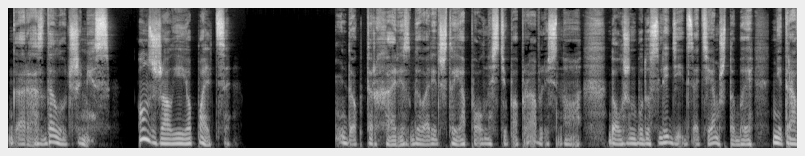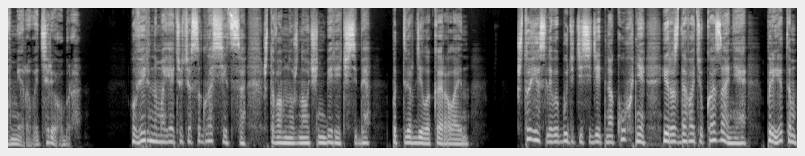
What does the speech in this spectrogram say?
гораздо лучше, мисс. Он сжал ее пальцы. Доктор Харрис говорит, что я полностью поправлюсь, но должен буду следить за тем, чтобы не травмировать ребра. Уверена, моя тетя согласится, что вам нужно очень беречь себя, подтвердила Кэролайн. Что если вы будете сидеть на кухне и раздавать указания, при этом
